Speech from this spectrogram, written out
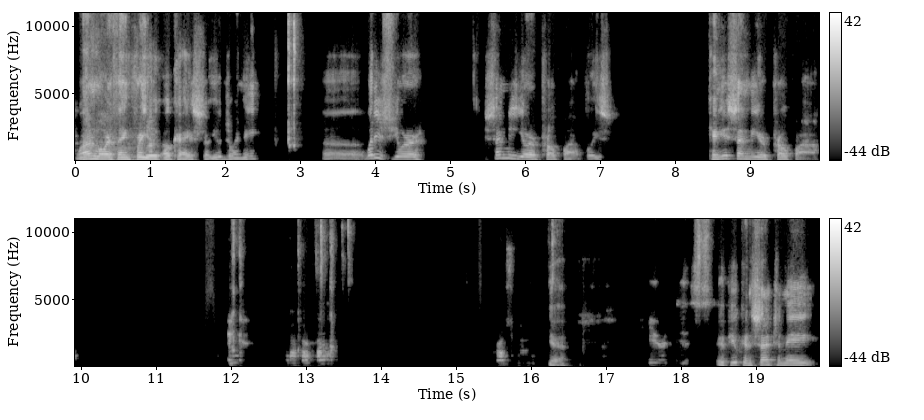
One more thing for you. Okay, so you join me. Uh, what is your, send me your profile, please. Can you send me your profile? My profile. Profile, Yeah, here it is. if you can send to me,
